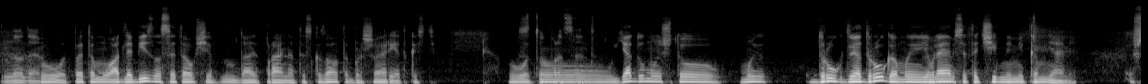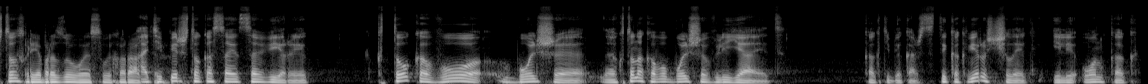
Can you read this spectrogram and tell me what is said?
Ну да. Вот, поэтому, а для бизнеса это вообще, ну да, правильно ты сказал, это большая редкость. Вот, Сто процентов. ну, я думаю, что мы друг для друга мы являемся точильными камнями, Что, преобразовывая свой характер. а теперь, что касается веры. Кто кого больше, э, кто на кого больше влияет? Как тебе кажется? Ты как верующий человек или он как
